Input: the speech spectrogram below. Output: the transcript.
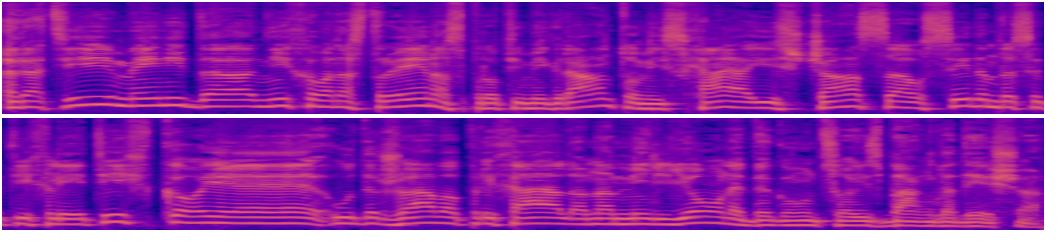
Rati meni, da njihova nastrojenost proti imigrantom izhaja iz časa v 70-ih letih, ko je v državo prihajalo na milijone beguncev iz Bangladeša.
